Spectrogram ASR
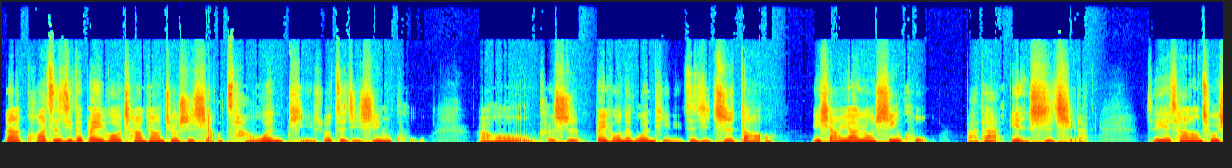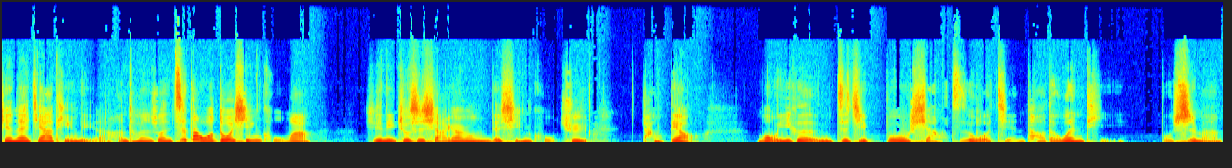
那夸自己的背后，常常就是想藏问题，说自己辛苦，然后可是背后那个问题你自己知道，你想要用辛苦把它掩饰起来，这也常常出现在家庭里了。很多人说：“你知道我多辛苦吗？”其实你就是想要用你的辛苦去挡掉某一个你自己不想自我检讨的问题，不是吗？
